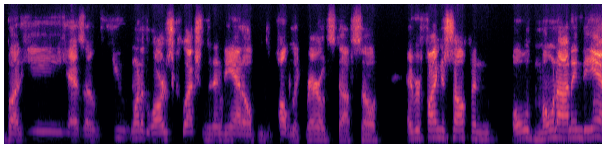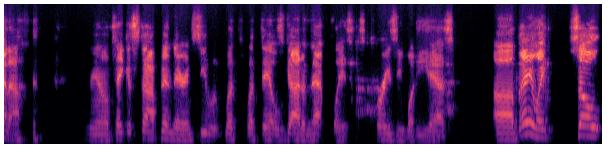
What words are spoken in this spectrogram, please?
but he has a few one of the largest collections in Indiana open to public railroad stuff. So, ever find yourself in old Monon, Indiana? you know, take a stop in there and see what what, what Dale's got in that place. It's crazy what he has. Uh, but anyway, so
